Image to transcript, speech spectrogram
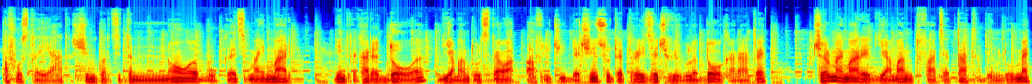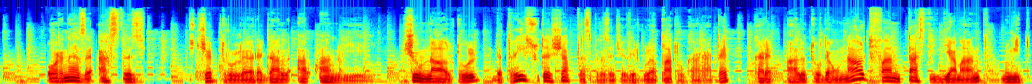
A fost tăiat și împărțit în nouă bucăți mai mari, dintre care două, diamantul steaua Africii de 530,2 carate, cel mai mare diamant fațetat din lume, ornează astăzi sceptrul regal al Angliei și un altul de 317,4 carate, care, alături de un alt fantastic diamant numit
